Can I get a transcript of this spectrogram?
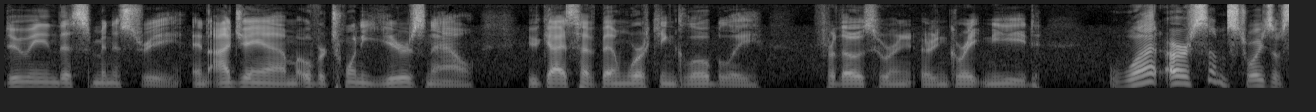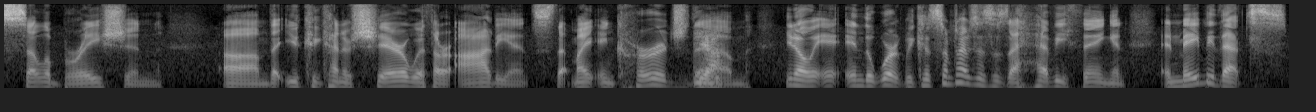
doing this ministry in IJM over 20 years now, you guys have been working globally for those who are in, are in great need. What are some stories of celebration um, that you could kind of share with our audience that might encourage them, Yeah. you know, in, in the work? Because sometimes this is a heavy thing, and and maybe that's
